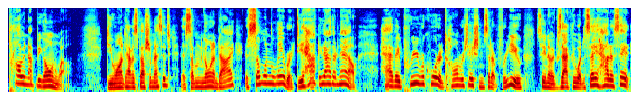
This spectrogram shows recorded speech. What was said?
probably not be going well. Do you want to have a special message? Is someone going to die? Is someone in labor? Do you have to get out of there now? have a pre recorded conversation set up for you so you know exactly what to say, how to say it,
